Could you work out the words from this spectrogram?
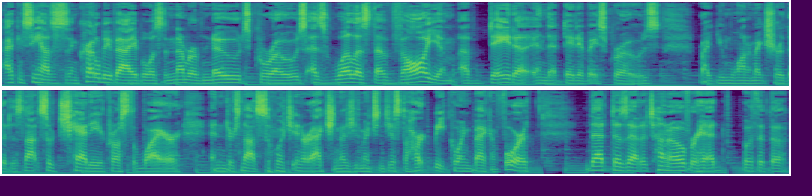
I can see how this is incredibly valuable as the number of nodes grows, as well as the volume of data in that database grows, right? You want to make sure that it's not so chatty across the wire and there's not so much interaction, as you mentioned, just a heartbeat going back and forth. That does add a ton of overhead, both at the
